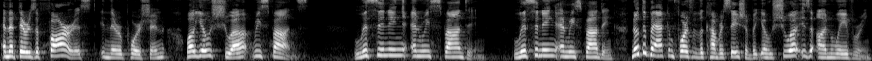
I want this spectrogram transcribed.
and that there is a forest in their portion, while Yoshua responds, listening and responding listening and responding. Note the back and forth of the conversation, but Yehoshua is unwavering.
